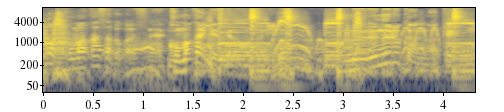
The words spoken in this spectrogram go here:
の細かさとかですね。細かいんですけど本当に。ぬるぬる感が結構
